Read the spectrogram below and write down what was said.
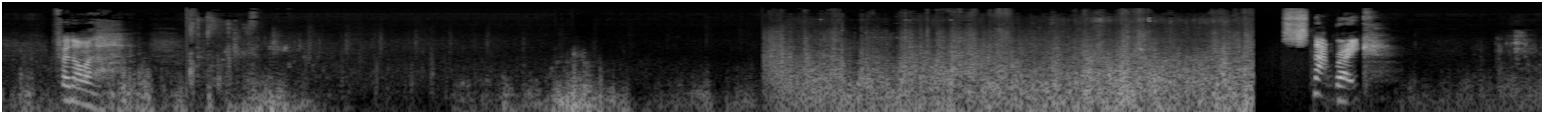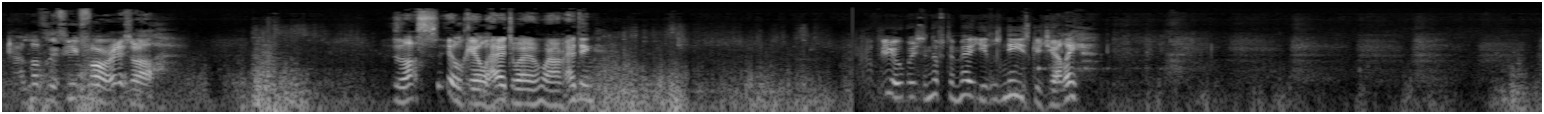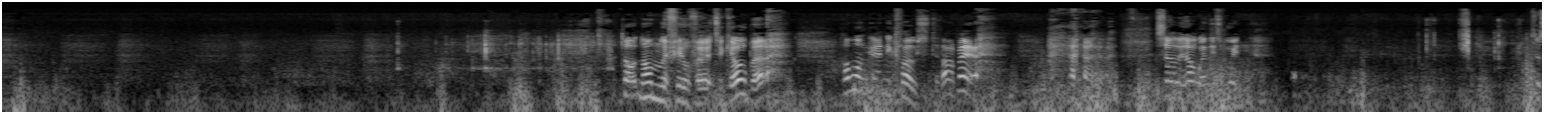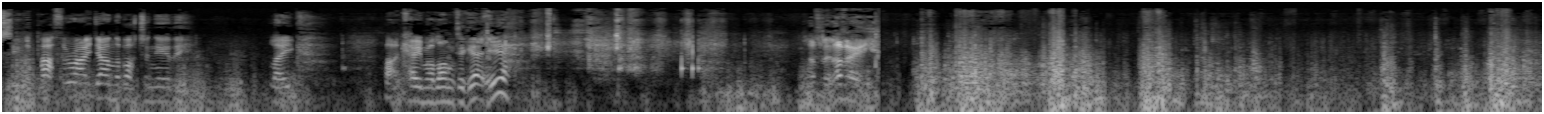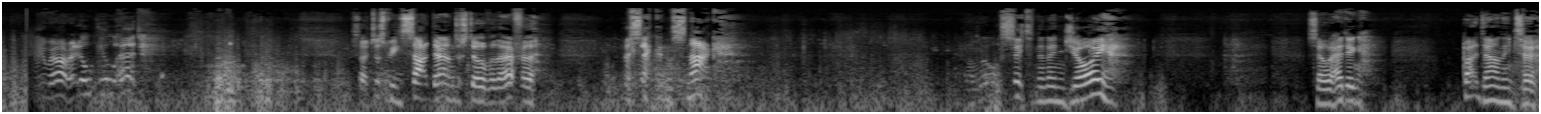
Phenomenal. snap break. A lovely view for it as well. So that's Illgill Head where, where I'm heading. Good view, but it's enough to make your knees go jelly. Don't normally feel vertigo, but I won't get any closer to that bit. Certainly not when there's wind. Just see the path right down the bottom near the lake that came along to get here. Lovely, lovely. Here we are at Illgill Head. So I've just been sat down just over there for a second snack A little sit and enjoy. So we're heading back down into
